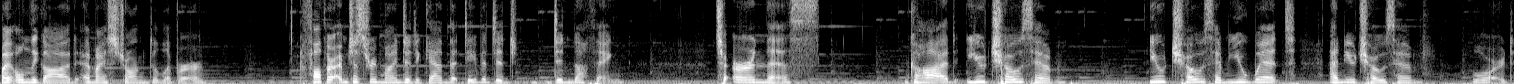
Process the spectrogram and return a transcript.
my only God, and my strong deliverer. Father, I'm just reminded again that David did, did nothing to earn this. God, you chose him. You chose him. You went and you chose him, Lord.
